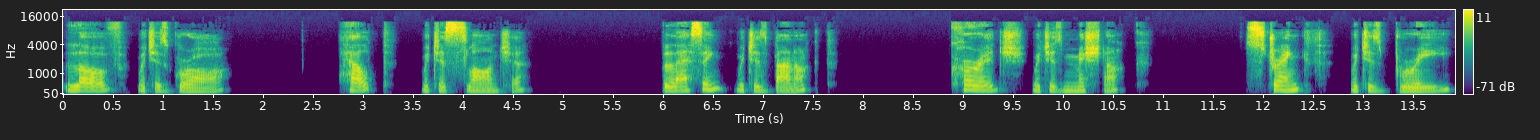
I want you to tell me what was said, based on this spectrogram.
love, which is Grá, health, which is Sláinte, blessing, which is Beannacht, courage, which is Misneach, strength, which is Brí,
